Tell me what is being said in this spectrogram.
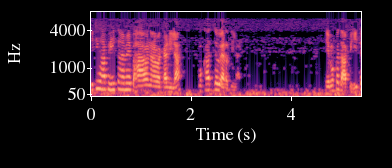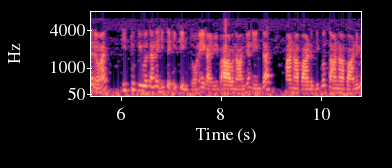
ඉතින් අපි හිතන මේ භාවනාව කඩිලා මොකද්ද වැරදිලා? ඒ මොකද අපි හිතනවා හිතු කිව්ව තැන හිත හිතින්න ඕනේ. ඒකයි මේ භාවනාව කියන්නේ. ඉඳ ආනාපාන දිගොත් ආනාපානෙම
